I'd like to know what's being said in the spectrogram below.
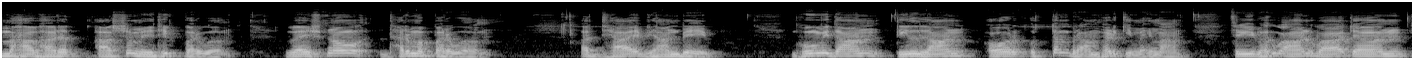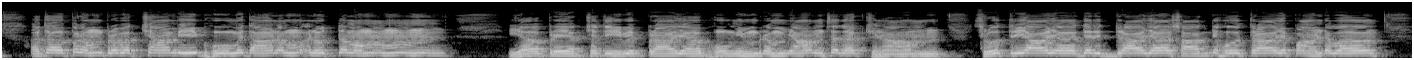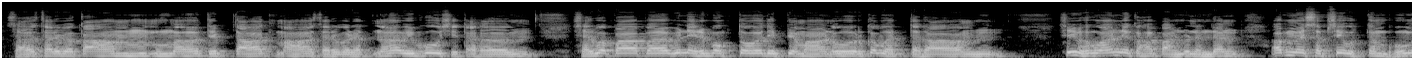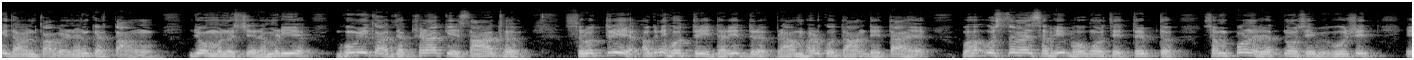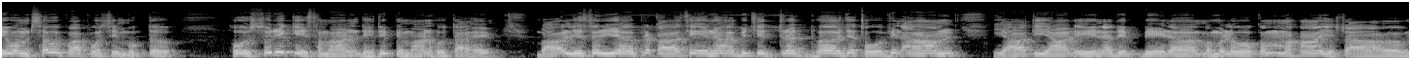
महाभारत आश्वेधिक पर्व, वैष्णव धर्म पर्व, अध्याय बयानबे भूमिदान, तिलदान और उत्तम ब्राह्मण की महिमा। श्री भगवान वाच। अतः परम प्रवक्षा भूमिदानम अनुत्तम य प्रयक्षति विप्राय भूमि रम्यां सदक्षिणा श्रोत्रियाय, दरिद्राय, साग्निहोत्राय पांडव स सर्वकाम तृप्तात्मा सर्वरत्न विभूषित। सर्वपाप विनिर्मुक्तो दीप्यमानोर्कवत्तदा श्री भगवान ने कहा, पांडुनंदन, अब मैं सबसे उत्तम भूमिदान का वर्णन करता हूँ, जो मनुष्य रमणीय भूमि का दक्षिणा के साथ श्रोत्रिय अग्निहोत्री दरिद्र ब्राह्मण को दान देता है वह उस समय सभी भोगों से तृप्त, संपूर्ण रत्नों से विभूषित एवं सब पापों से मुक्त हो सूर्य के समान दीप्यमान होता है। बाल्य सूर्य प्रकाशेन याति यान दिव्येन ममलोकम महायशा।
